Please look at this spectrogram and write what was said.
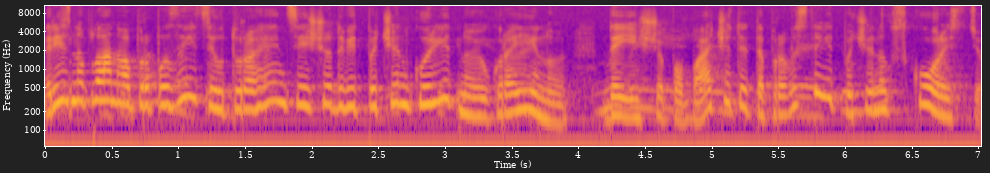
Різнопланова пропозиція у турагенції щодо відпочинку рідною Україною, де є що побачити та провести відпочинок з користю.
